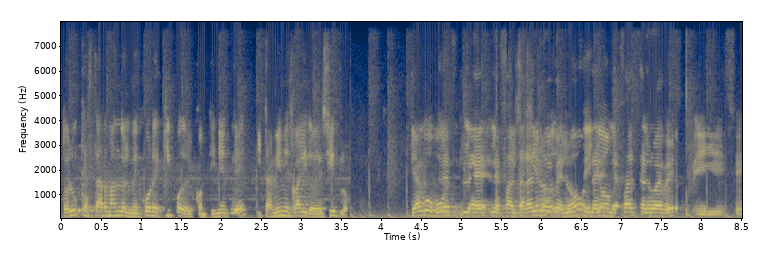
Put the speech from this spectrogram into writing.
Toluca está armando el mejor equipo del continente ¿eh? y también es válido decirlo. Thiago Le, Volpi, le- le faltará si el cierra lo 9, de ¿no? Le, le falta el 9. Y sí.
